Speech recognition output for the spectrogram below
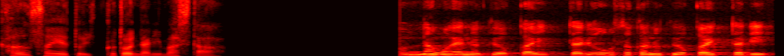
関西へと行くことになりました。名古屋の教会行ったり、大阪の教会行ったり、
